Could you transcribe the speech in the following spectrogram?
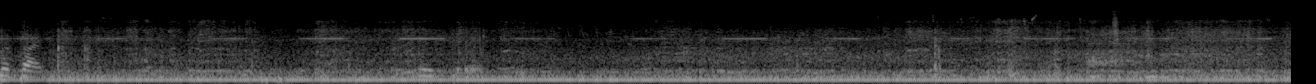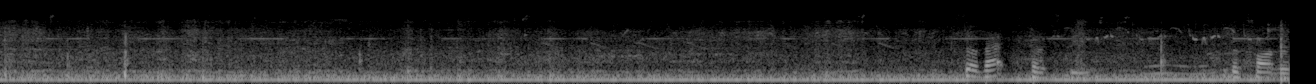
This side. So that's supposed to be the slaughter.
